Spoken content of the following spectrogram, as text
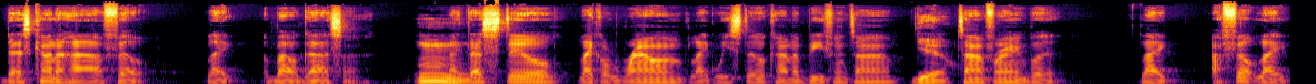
that's kind of how I felt like about Godson. Mm. Like that's still like around like we still kind of beefing time Yeah, time frame, but like I felt like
